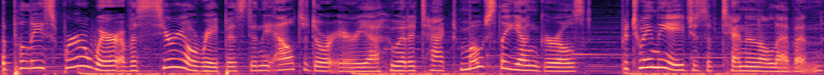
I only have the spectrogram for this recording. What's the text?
the police were aware of a serial rapist in the Altadore area who had attacked mostly young girls between the ages of 10 and 11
